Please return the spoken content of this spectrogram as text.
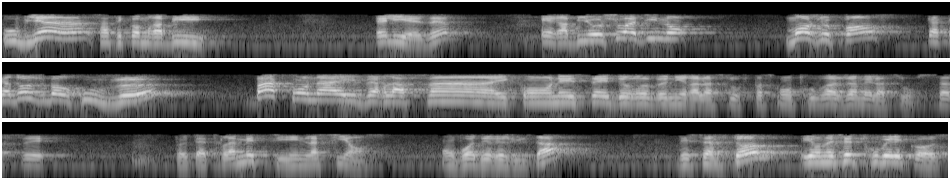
Ou bien, hein, ça c'est comme Rabbi Eliezer, et Rabbi Osho a dit non. Moi je pense qu'Akadosh Baruch veut pas qu'on aille vers la fin et qu'on essaye de revenir à la source, parce qu'on ne trouvera jamais la source. Ça, c'est peut-être la médecine, la science. On voit des résultats, des symptômes, et on essaie de trouver les causes.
